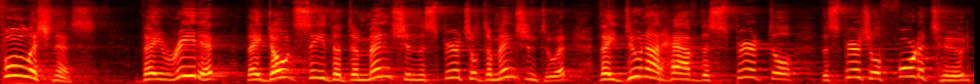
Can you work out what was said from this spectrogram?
Foolishness. They read it, they don't see the dimension, the spiritual dimension to it. They do not have the spiritual the spiritual fortitude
